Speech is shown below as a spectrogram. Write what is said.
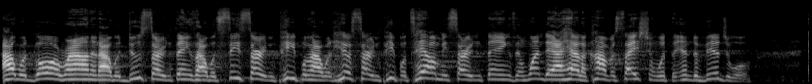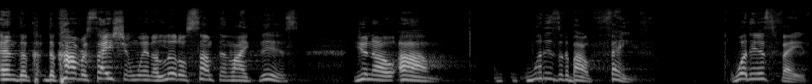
I would go around and I would do certain things. I would see certain people and I would hear certain people tell me certain things. And one day I had a conversation with the individual. And the, the conversation went a little something like this You know, um, what is it about faith? What is faith?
